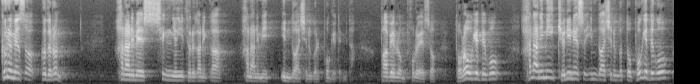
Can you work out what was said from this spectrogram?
그러면서 그들은 하나님의 생명이 들어가니까 하나님이 인도하시는 걸 보게 됩니다. 바벨론 포로에서 돌아오게 되고 하나님이 견인해서 인도하시는 것도 보게 되고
